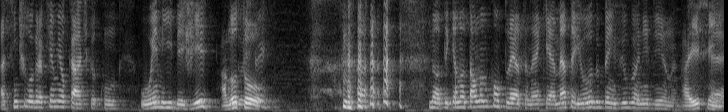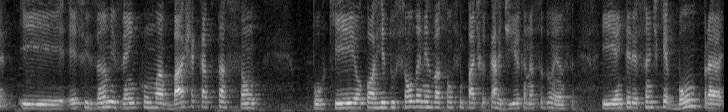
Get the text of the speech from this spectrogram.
A cintilografia miocárdica com o MIBG... um, Anotou. dois, três. Não, tem que anotar o nome completo, né? Que é metaiodo benzilguanidina. Aí sim. É, e esse exame vem com uma baixa captação, porque ocorre redução da inervação simpática cardíaca nessa doença. E é interessante que é bom para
